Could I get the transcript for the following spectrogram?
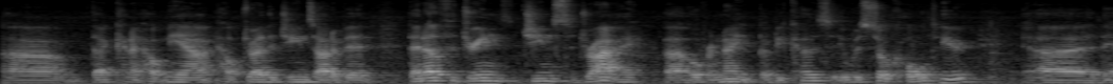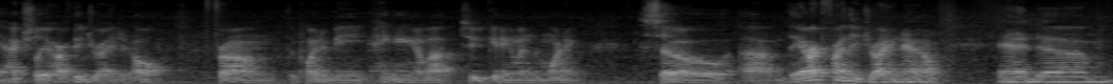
um, that kind of helped me out, helped dry the jeans out a bit. That helped the jeans, jeans to dry uh, overnight, but because it was so cold here, uh, they actually hardly dried at all from the point of me hanging them up to getting them in the morning. So um, they are finally dry now, and um,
